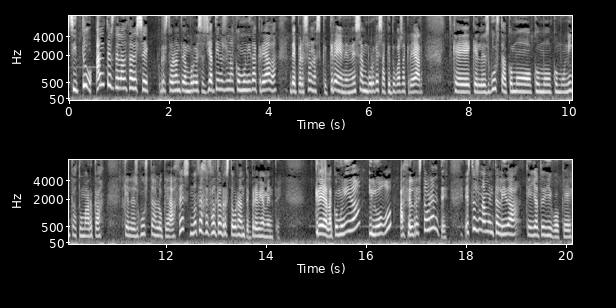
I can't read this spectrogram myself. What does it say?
Si tú antes de lanzar ese restaurante de hamburguesas ya tienes una comunidad creada de personas que creen en esa hamburguesa que tú vas a crear, que, les gusta cómo, cómo comunica tu marca, que les gusta lo que haces, no te hace falta el restaurante previamente crea la comunidad y luego hace el restaurante. Esta es una mentalidad que ya te digo que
